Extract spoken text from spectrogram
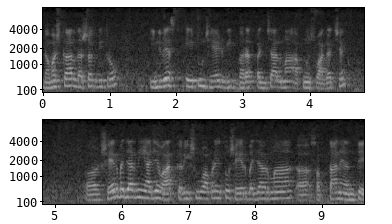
નમસ્કાર દર્શક મિત્રો. Invest A to Z with Bharat પંચાલમાં આપનું સ્વાગત છે. શેર બજારની આજે વાત કરીશું આપણે તો શેર બજારમાં સપ્તાહને અંતે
